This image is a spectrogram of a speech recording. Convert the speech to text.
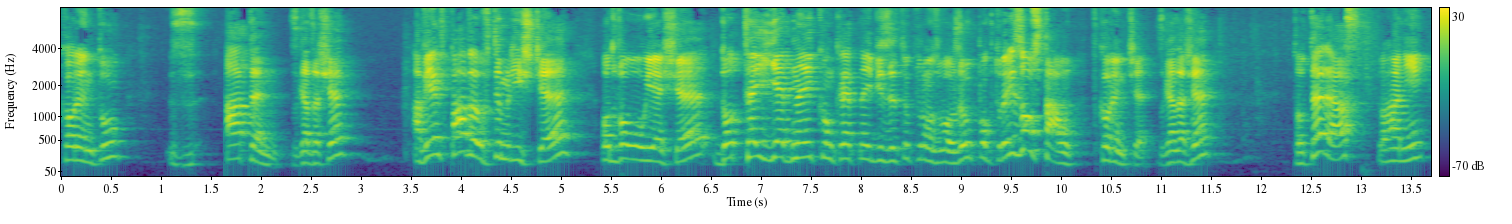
Koryntu z Aten. Zgadza się? A więc Paweł w tym liście odwołuje się do tej jednej konkretnej wizyty, którą złożył, po której został w Koryncie. Zgadza się? To teraz, kochani,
